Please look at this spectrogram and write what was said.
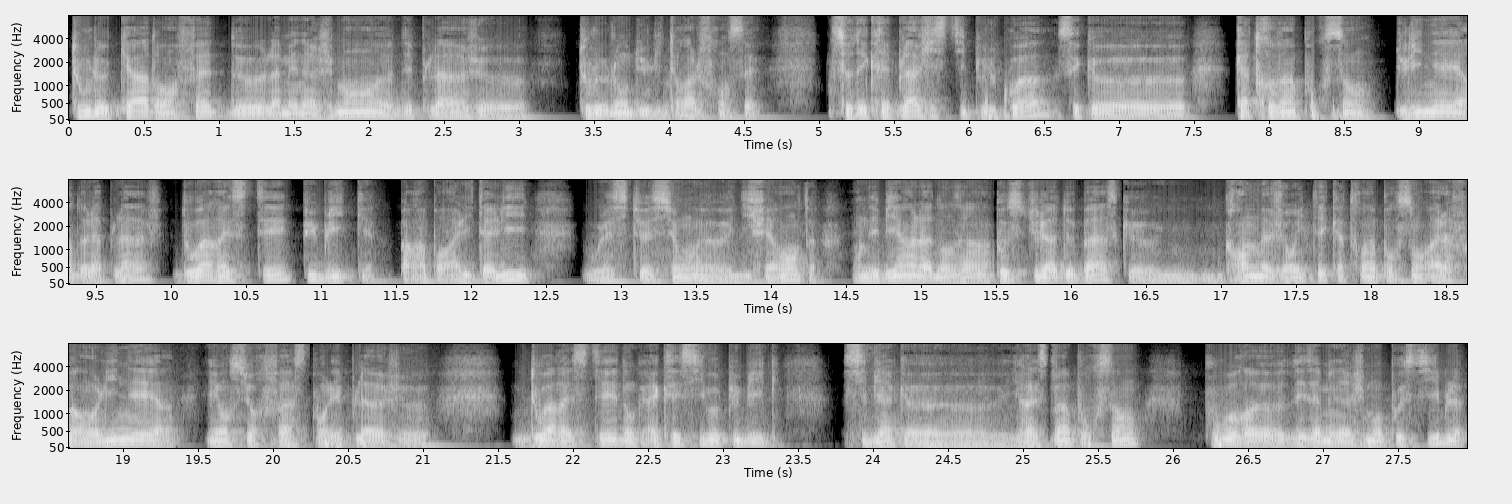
tout le cadre en fait de l'aménagement euh, des plages euh, tout le long du littoral français. Ce décret plage, il stipule quoi? C'est que 80% du linéaire de la plage doit rester public par rapport à l'Italie, où la situation euh, est différente. On est bien là dans un postulat de base qu'une grande majorité, 80% à la fois en linéaire et en surface pour les plages, doit rester donc accessible au public. Si bien qu'il reste 20% pour euh, des aménagements possibles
